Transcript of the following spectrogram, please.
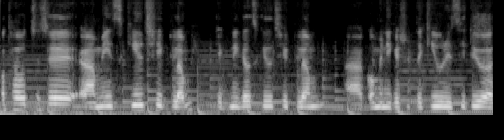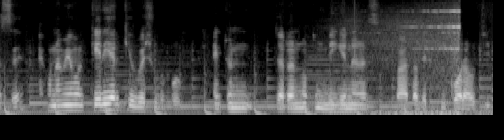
কথা হচ্ছে যে, আমি স্কিল শিখলাম টেকনিক্যাল স্কিল শিখলাম কমিউনিকেশনতে কিউরিসিটিও আছে। এখন আমি আমার কেরিয়ার কীভাবে শুরু করব? একজন যারা নতুন বিগিনার আছে বা তাদের কি করা উচিত?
